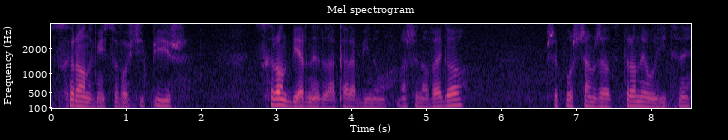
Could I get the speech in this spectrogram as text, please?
schron w miejscowości Pisz. Schron bierny dla karabinu maszynowego. Przypuszczam, że od strony ulicy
